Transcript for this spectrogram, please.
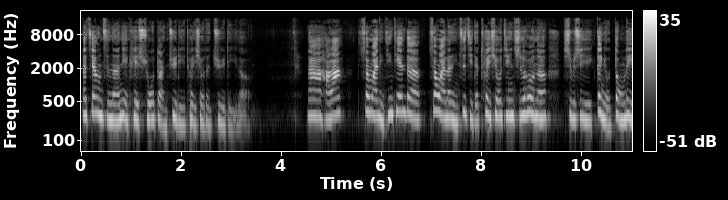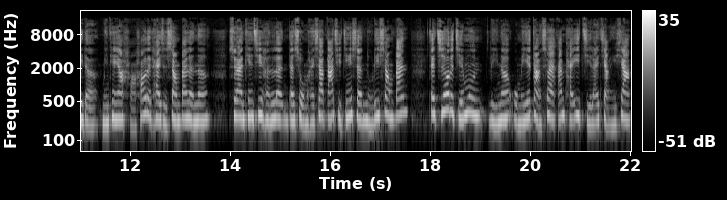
那这样子呢，你也可以缩短距离退休的距离了。那好啦。算完你今天的，算完了你自己的退休金之后呢，是不是更有动力的？明天要好好的开始上班了呢？虽然天气很冷，但是我们还是要打起精神，努力上班。在之后的节目里呢，我们也打算安排一集来讲一下，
